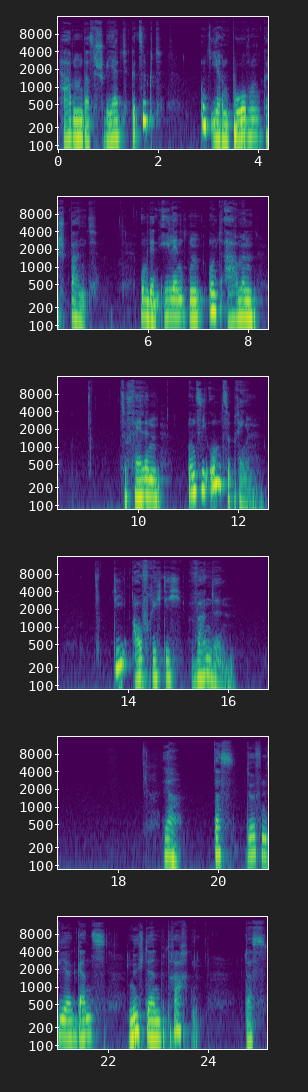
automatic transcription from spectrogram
haben das Schwert gezückt und ihren Bogen gespannt, um den Elenden und Armen zu fällen und sie umzubringen, die aufrichtig wandeln. Ja, das dürfen wir ganz nüchtern betrachten, dass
